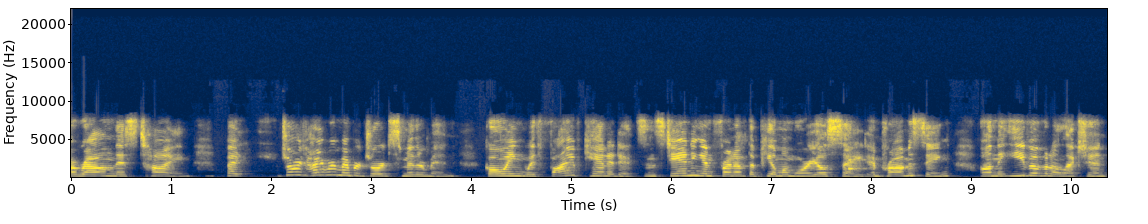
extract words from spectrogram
around this time. But George, I remember George Smitherman going with five candidates and standing in front of the Peel Memorial site and promising on the eve of an election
